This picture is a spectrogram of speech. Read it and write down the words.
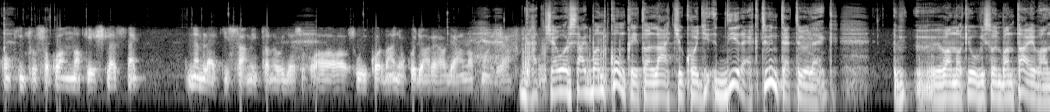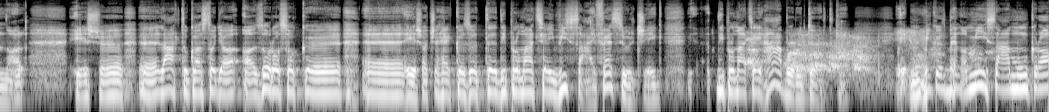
konfliktusok vannak és lesznek. nem lehet kiszámítani, hogy ez az új kormányok hogyan reagálnak majd rá. De hát Csehországban konkrétan látjuk, hogy direkt, tüntetőleg vannak jó viszonyban Tajvannal. És láttuk azt, hogy az oroszok és a csehek között diplomáciai viszály, feszültség, diplomáciai háború tört ki miközben a mi számunkra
